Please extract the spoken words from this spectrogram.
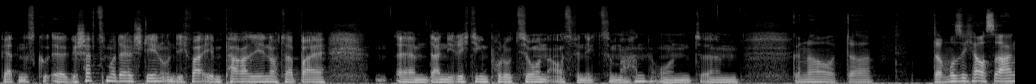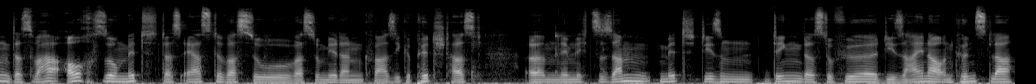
Wir hatten das äh, Geschäftsmodell stehen und ich war eben parallel noch dabei, ähm, dann die richtigen Produktionen ausfindig zu machen. Und ähm, genau, da da muss ich auch sagen, das war auch so mit das erste, was du, was du mir dann quasi gepitcht hast ähm, nämlich zusammen mit diesem Ding, dass du für Designer und Künstler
